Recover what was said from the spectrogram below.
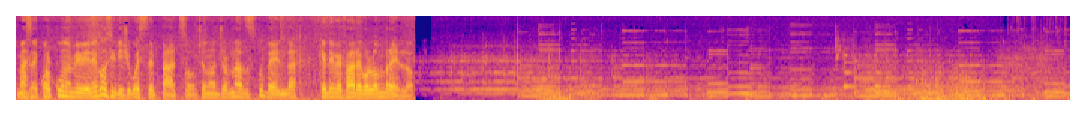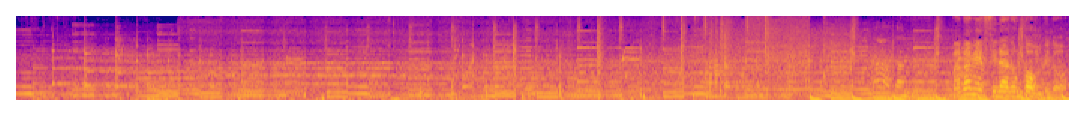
Ma se qualcuno mi vede così dice questo è pazzo, c'è una giornata stupenda che deve fare con l'ombrello. Affidato un compito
